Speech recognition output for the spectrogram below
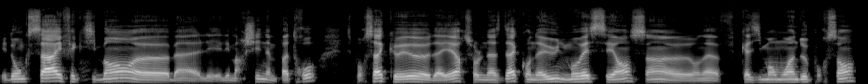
Et donc ça, effectivement, euh, bah, les, les marchés n'aiment pas trop. C'est pour ça que euh, d'ailleurs, sur le Nasdaq, on a eu une mauvaise séance. hein, euh, on a quasiment moins 2%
